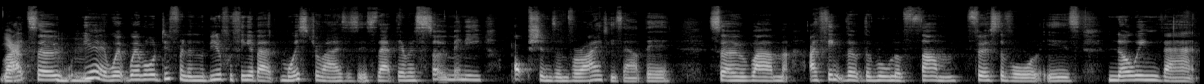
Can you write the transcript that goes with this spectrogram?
Right. Yep. So, mm-hmm. yeah, we're, we're all different. And the beautiful thing about moisturizers is that there are so many options and varieties out there. So, um, I think the, the rule of thumb, first of all, is knowing that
